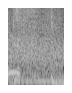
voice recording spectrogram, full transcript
Peace.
